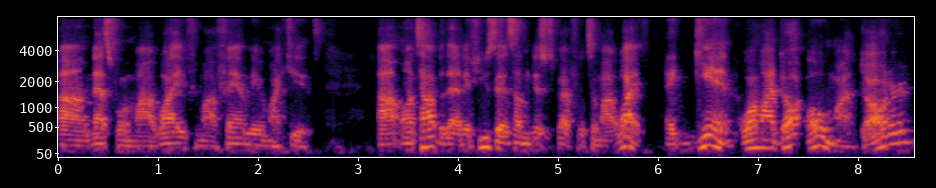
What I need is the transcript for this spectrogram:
Um, that's for my wife, my family, or my kids. Uh, on top of that, if you said something disrespectful to my wife, again, or my daughter, oh, my daughter,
